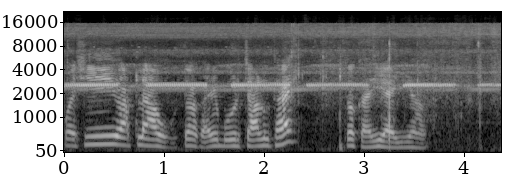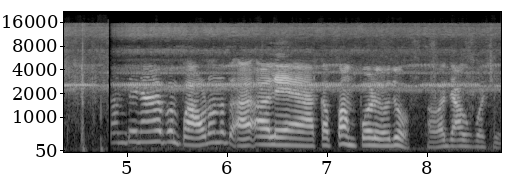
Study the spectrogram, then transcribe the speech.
પછી આટલે આવું. તો ઘરે બોર ચાલુ થાય તો ઘરે આવીએ હવે. આમ તો ના આવે પણ પાવડો નતો. અલે કપ્પામાં પડ્યો જો. હવે જવું પડશે.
